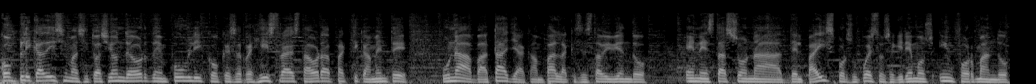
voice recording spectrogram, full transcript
Complicadísima situación de orden público que se registra a esta hora prácticamente una batalla campal la que se está viviendo en esta zona del país. Por supuesto, seguiremos informando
